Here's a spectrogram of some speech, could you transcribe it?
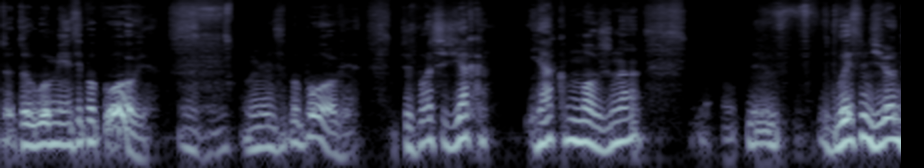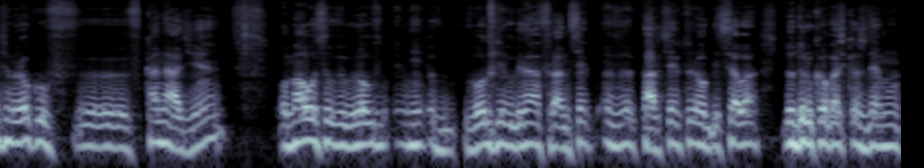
to, to, było mniej więcej po połowie. Mhm. Mniej więcej po połowie. Przecież popatrzeć, jak, jak można w 29 roku w, w Kanadzie o mało co wyborów nie, wyborów nie wygrała Francja, partia, która obiecała dodrukować każdemu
